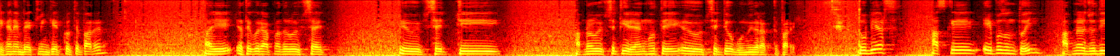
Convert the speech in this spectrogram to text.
এখানে ব্যাকলিং ক্রিয়েট করতে পারেন। আর এতে করে আপনাদের ওয়েবসাইট এই ওয়েবসাইটটি আপনার ওয়েবসাইটটি র্যাঙ্ক হতে ওই ওয়েবসাইটটিও ভূমিকা রাখতে পারে। তো বিয়ার্স আজকে এ পর্যন্তই। আপনার যদি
